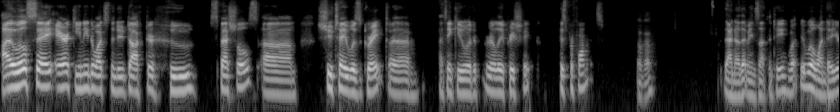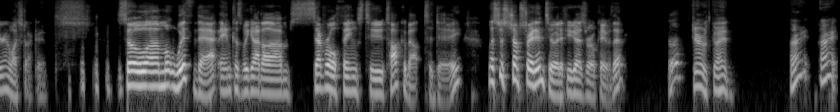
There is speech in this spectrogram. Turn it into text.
I will say, Eric, you need to watch the new Doctor Who specials. Um, Ncuti was great. Uh, I think you would really appreciate his performance. okay. I know that means nothing to you, but it will one day. You're gonna watch Doctor Who. so um with that, and because we got um several things to talk about today, let's just jump straight into it if you guys are okay with that. Sure. Sure, go ahead. All right, all right.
